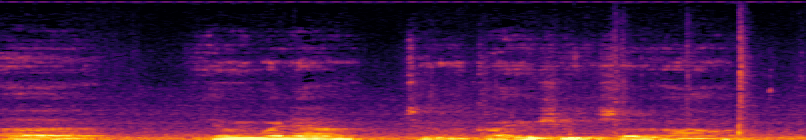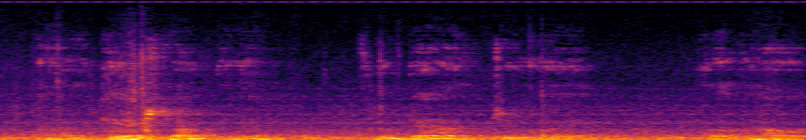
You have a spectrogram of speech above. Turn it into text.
Uh, Then we went down to Kyushu, the southern island, uh, gassed up, and then flew down to uh, Okinawa.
